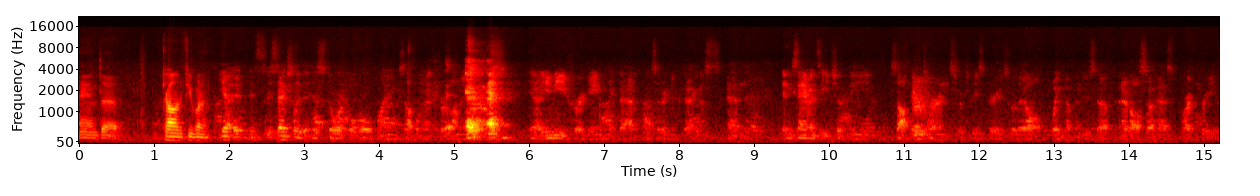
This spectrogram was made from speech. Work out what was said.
And uh, Colin, if you want to. Yeah, it, it's essentially the historical role-playing supplement for Mummy. You know, you need for a game like that, considering the protagonists. And it examines each of the Sothic Turns, which are these periods where they all wake up and do stuff. And it also has part three of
